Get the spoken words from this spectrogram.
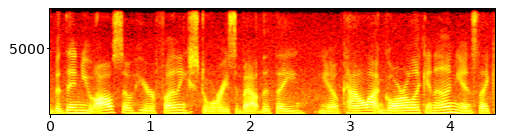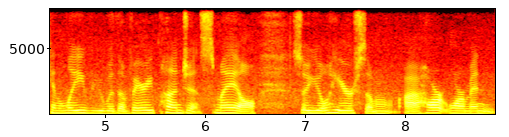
But then you also hear funny stories about that they you know kind of like garlic and onions, they can leave you with a very pungent smell. So you'll hear some uh, heartwarming,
